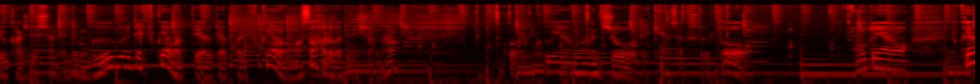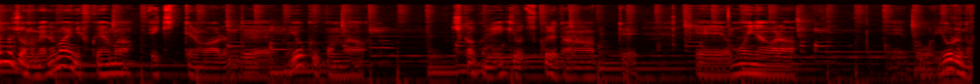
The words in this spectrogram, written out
いう感じでしたね。でも Google で福山ってやるとやっぱり福山雅治が出てきちゃうんだな。これ福山城で検索すると本当にあの福山城の目の前に福山駅っていうのがあるんでよくこんな近くに駅を作れたなって、えー、思いながら、えーと、夜の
